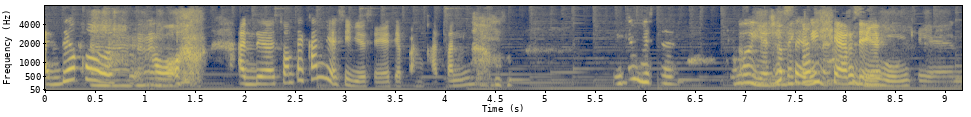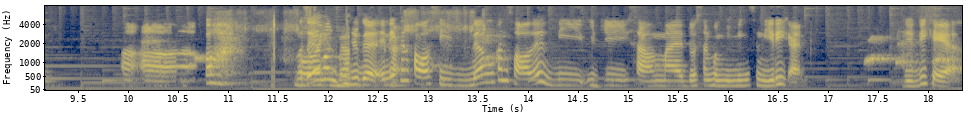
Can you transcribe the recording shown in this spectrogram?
ada kok Hmm. kalau ada contekannya sih biasanya tiap angkatan mungkin bisa oh iya bisa contekan di share sih ya? mungkin Uh-uh. oh Maksudnya kan banget, juga ini kan kalau sidang kan soalnya diuji sama dosen pembimbing sendiri kan. Jadi kayak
